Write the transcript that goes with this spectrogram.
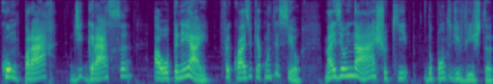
comprar de graça a OpenAI. Foi quase o que aconteceu. Mas eu ainda acho que, do ponto de vista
